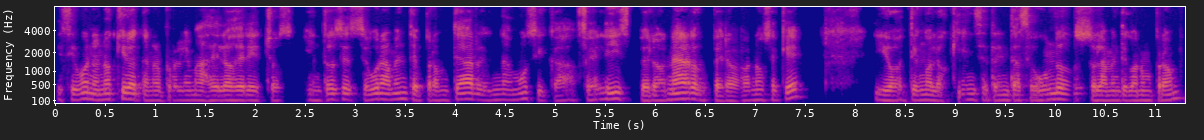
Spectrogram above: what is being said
Y decir, bueno, no quiero tener problemas de los derechos. Y entonces seguramente promptear una música feliz, pero nerd, pero no sé qué. Y yo tengo los 15 30 segundos solamente con un prompt.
